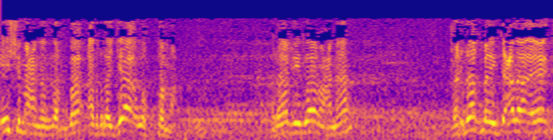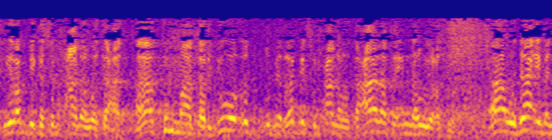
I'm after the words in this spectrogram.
إيش معنى الرغبة؟ الرجاء والطمع. رغب معناه؟ فالرغبة يجعلها إيه؟ في ربك سبحانه وتعالى. ها؟ كل ما ترجوه اطلب من ربك سبحانه وتعالى فإنه يعطيك. ها؟ ودائما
